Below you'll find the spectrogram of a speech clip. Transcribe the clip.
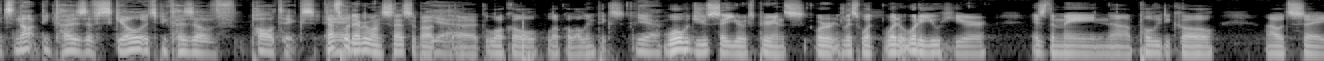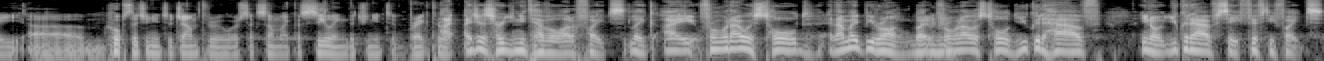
it's not because of skill; it's because of politics. That's what everyone says about yeah. uh, local local Olympics. Yeah. What would you say your experience, or at least what what what do you hear, is the main uh, political, I would say, um, hoops that you need to jump through, or it's like some like a ceiling that you need to break through. I, I just heard you need to have a lot of fights. Like I, from what I was told, and I might be wrong, but Mhm. from what I was told, you could have, you know, you could have say fifty fights,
